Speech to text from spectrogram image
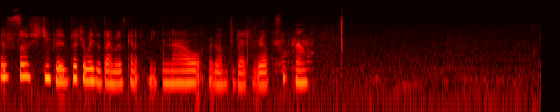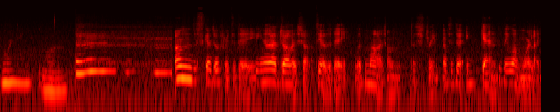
It's so stupid. Such a waste of time, but it's kind of funny. And now we're going to bed for real. Sleep well. Good morning. Good morning. On the schedule for today, you know that job I shot the other day with Maj on the street? I have to do it again. They want more like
